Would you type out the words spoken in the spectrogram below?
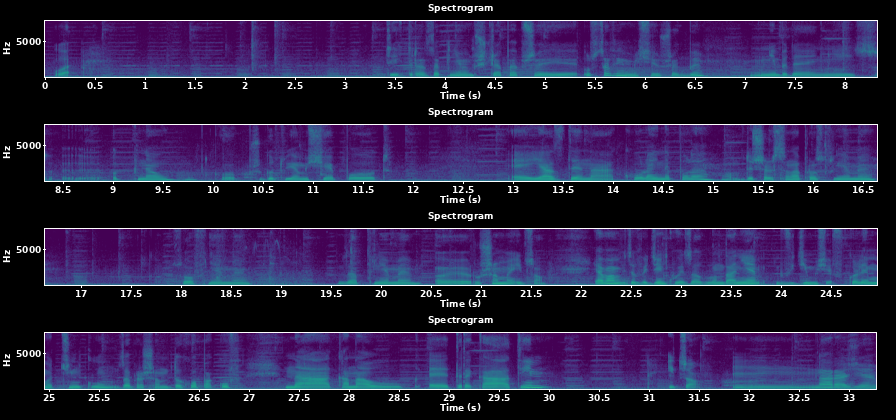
Łe. Czyli teraz zapniemy przyczepę, prze... ustawimy się już jakby. Nie będę nic y, odpinał, tylko przygotujemy się pod e, jazdę na kolejne pole. Od Dyszelsa naprostujemy, cofniemy, zapniemy, e, ruszamy i co? Ja Wam widzowie dziękuję za oglądanie. Widzimy się w kolejnym odcinku. Zapraszam do chłopaków na kanał e, Treka Team. I co? Mm, na razie.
